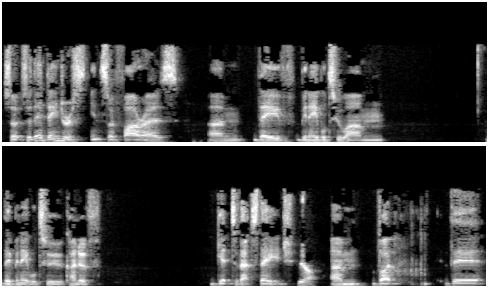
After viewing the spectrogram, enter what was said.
so, so they're dangerous insofar as, um, they've been able to, um, they've been able to kind of get to that stage. Yeah. Um, but they're,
